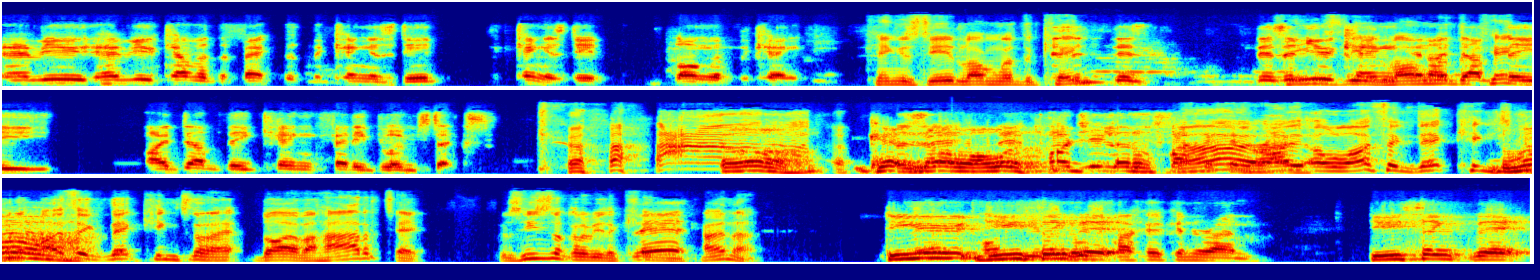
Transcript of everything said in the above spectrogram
that other way. have you have you covered the fact that the king is dead? The king is dead. Long live the king. King is dead. Long live the king. a- there's, there's a new is dead. king, Long and I live the dubbed king. the I dubbed the king Fatty Bloomsticks. oh, okay, Is no, that, I that want- podgy little fucker can I, well, I think that king's. Gonna, I ah. think that king's going to die of a heart attack because he's not going to be the king That- of Kona. do you do you think that fucker can run? do you think that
